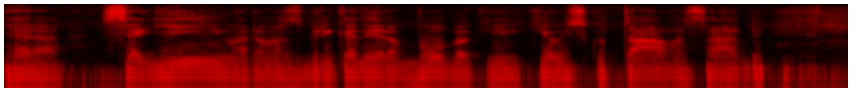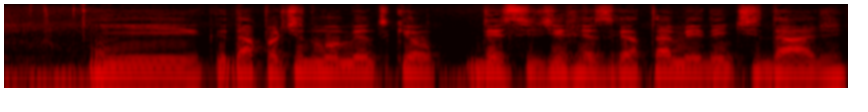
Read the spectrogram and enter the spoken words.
era ceguinho, era umas brincadeiras bobas que, que eu escutava, sabe? E a partir do momento que eu decidi resgatar minha identidade,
